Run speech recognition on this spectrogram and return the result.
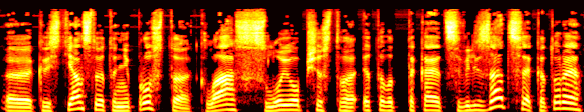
э, крестьянство это не просто класс, слой общества, это вот такая цивилизация, которая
